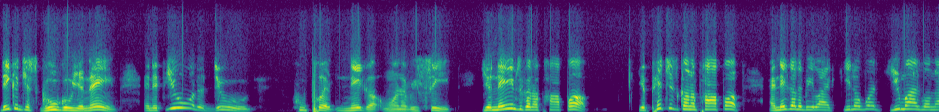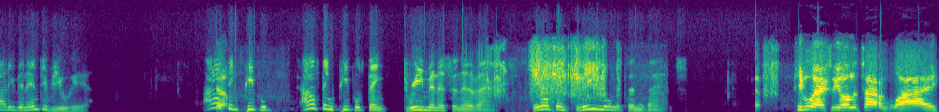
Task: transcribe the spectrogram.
they could just Google your name. And if you were the dude who put nigga on a receipt, your name's gonna pop up. Your picture's gonna pop up. And they're gonna be like, you know what? You might as well not even interview here. I don't Yep. think people I don't think people think three minutes in advance. They don't think three minutes in advance. People ask me all the time why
